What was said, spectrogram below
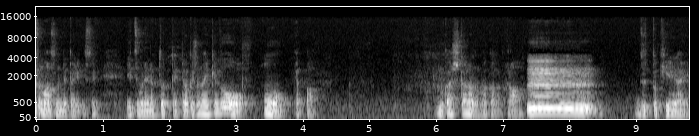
つも遊んでたりすいつも連絡取ったりってわけじゃないけどもうやっぱ昔からの仲だからうーん。ずっと切れない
